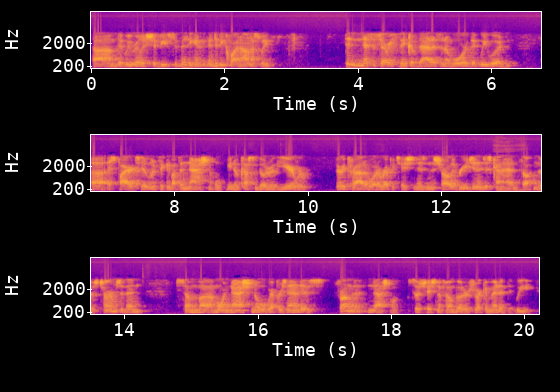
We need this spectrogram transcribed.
um, that we really should be submitting. And, and to be quite honest, we didn't necessarily think of that as an award that we would uh, aspire to when thinking about the national, you know, custom builder of the year. We're very proud of what our reputation is in the Charlotte region, and just kind of hadn't thought in those terms. And then some uh, more national representatives from the National Association of Home Builders recommended that we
